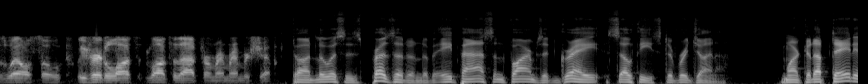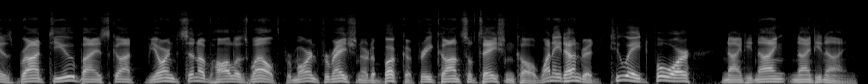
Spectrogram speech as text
as well. So we've heard a lot lots of that from our membership. Todd Lewis is president of APAS and Farms at Gray southeast of Regina. Market Update is brought to you by Scott Bjornson of Hall's Wealth. For more information or to book a free consultation, call 1 800 284 9999.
